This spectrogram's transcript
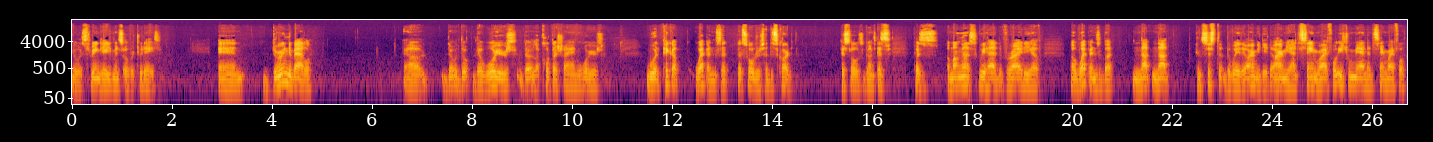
It was three engagements over two days. And during the battle, uh, the, the, the, warriors, the Lakota Cheyenne warriors, would pick up weapons that the soldiers had discarded pistols, guns, because because among us we had a variety of, of weapons, but not not consistent the way the army did. The army had the same rifle. Each man had the same rifle.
